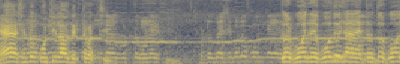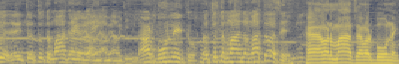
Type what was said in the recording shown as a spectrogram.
হ্যাঁ সে তো কচি লাউ দেখতে পাচ্ছি। তোর বউ বউ তো যায় তোর তোর বউ তোর তোর তো মা যায় আমি আমি- আমি দেখি আমার বউ নেই তো তোর তোর তো মা মা তো আছে হ্যাঁ আমার মা আছে আমার বউ নাই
